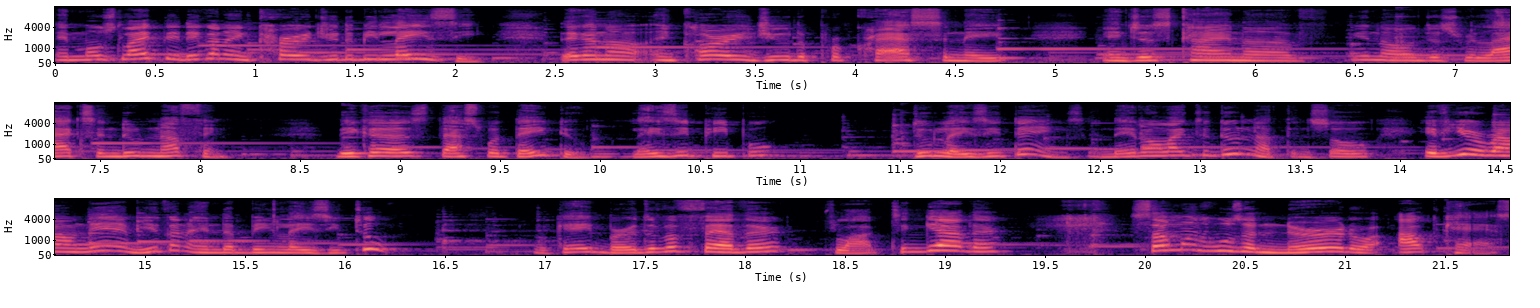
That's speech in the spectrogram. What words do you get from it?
And most likely, they're going to encourage you to be lazy. They're going to encourage you to procrastinate and just kind of, you know, just relax and do nothing because that's what they do. Lazy people do lazy things and they don't like to do nothing. So if you're around them, you're going to end up being lazy too. Okay, birds of a feather flock together. Someone who's a nerd or outcast.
